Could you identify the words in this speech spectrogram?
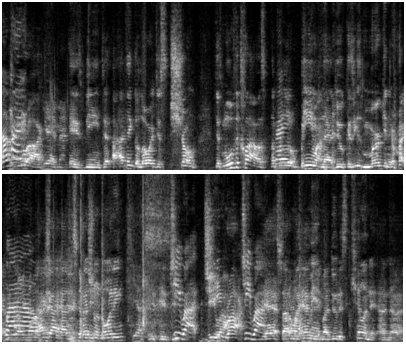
Okay. G-Rock Yeah, man. is being just, I I think the Lord just shown, just move the clouds and put a little beam on that dude because he's murking it right Wow. now. That guy has a special anointing. Yes. Is- is- G Rock. G-Rock. G-Rock. Yes, out of Miami. man. My dude is killing it and uh,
